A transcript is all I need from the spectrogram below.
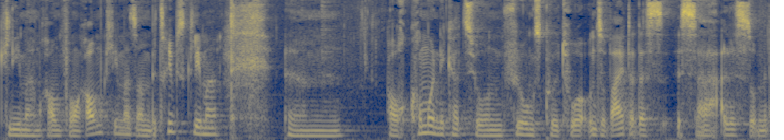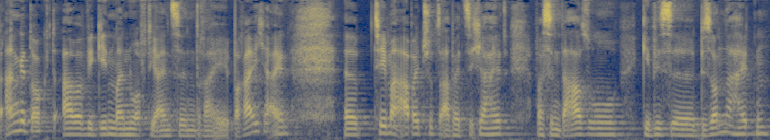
Klima im Raum vom Raumklima, sondern Betriebsklima. Ähm, auch Kommunikation, Führungskultur und so weiter. Das ist da alles so mit angedockt, aber wir gehen mal nur auf die einzelnen drei Bereiche ein. Äh, Thema Arbeitsschutz, Arbeitssicherheit. Was sind da so gewisse Besonderheiten?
